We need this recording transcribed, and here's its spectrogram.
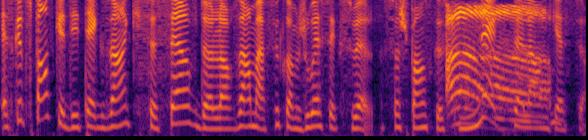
est-ce que tu penses qu'il y a des Texans qui se servent de leurs armes à feu comme jouets sexuels? Ça, je pense que c'est une Ah. excellente question.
